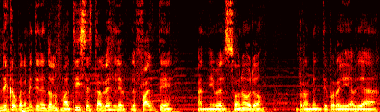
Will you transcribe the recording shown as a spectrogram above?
disco que para mí tiene todos los matices, tal vez le, le falte a nivel sonoro, realmente por ahí habría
